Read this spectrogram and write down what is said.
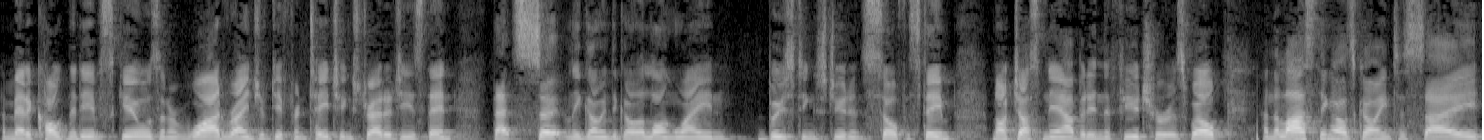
and metacognitive skills, and a wide range of different teaching strategies, then that's certainly going to go a long way in boosting students' self esteem, not just now, but in the future as well. And the last thing I was going to say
